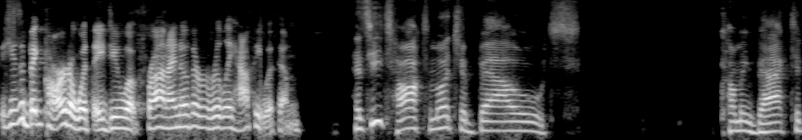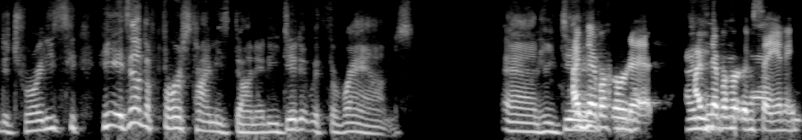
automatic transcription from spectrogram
he's a big part of what they do up front i know they're really happy with him has he talked much about coming back to Detroit. He's he it's not the first time he's done it. He did it with the Rams. And he did I've never heard it. I've never heard him that. say anything.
